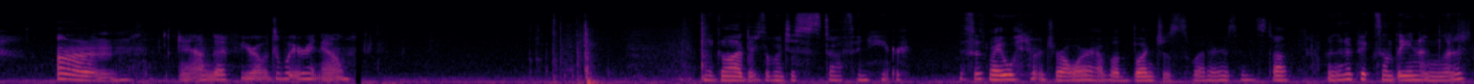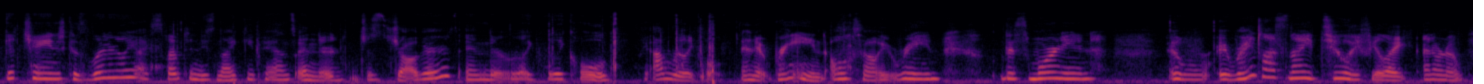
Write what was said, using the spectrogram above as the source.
Um, and I'm gonna figure out what to wear right now. my god, there's a bunch of stuff in here. This is my winter drawer. I have a bunch of sweaters and stuff. I'm gonna pick something. I'm gonna get changed because literally I slept in these Nike pants and they're just joggers and they're like really cold. Like, I'm really cold. And it rained also. It rained this morning. It, it rained last night too, I feel like. I don't know.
